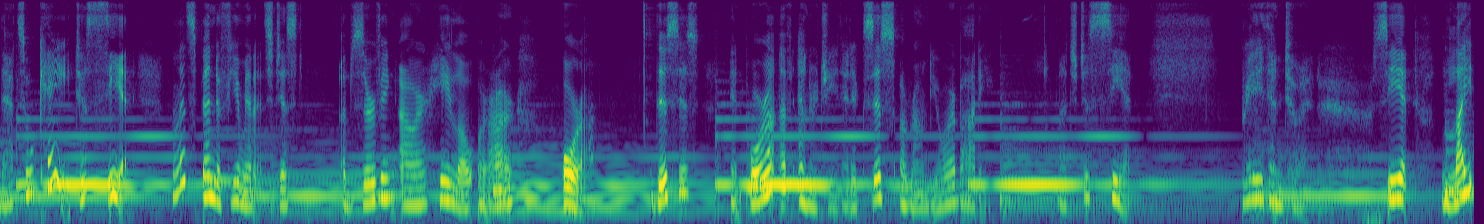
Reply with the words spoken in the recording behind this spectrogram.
That's okay. Just see it. Let's spend a few minutes just observing our halo or our aura. This is an aura of energy that exists around your body. Let's just see it. Breathe into it. See it light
